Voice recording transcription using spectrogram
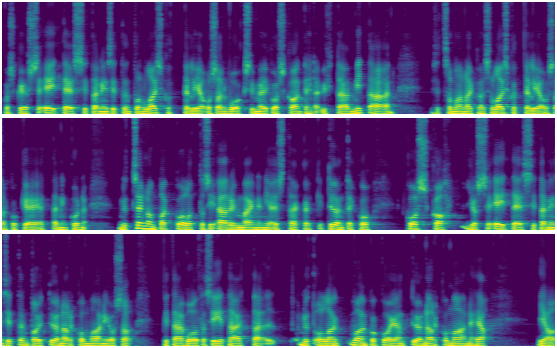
koska jos se ei tee sitä, niin sitten tuon laiskottelijaosan vuoksi me ei koskaan tehdä yhtään mitään. Ja sitten samaan aikaan se laiskottelijaosa kokee, että niin kun, nyt sen on pakko olla tosi äärimmäinen ja estää kaikki työnteko, koska jos se ei tee sitä, niin sitten toi työnarkomaaniosa pitää huolta siitä, että nyt ollaan vaan koko ajan työnarkomaaneja ja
